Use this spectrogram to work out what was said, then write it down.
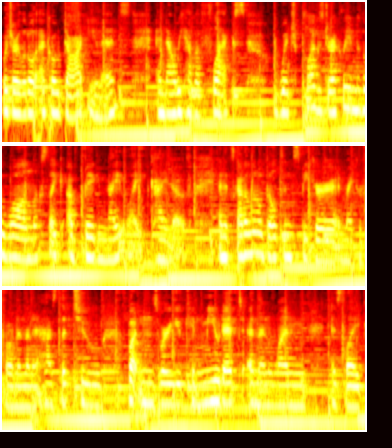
which are little Echo Dot units. And now we have a Flex, which plugs directly into the wall and looks like a big nightlight, kind of. And it's got a little built in speaker and microphone, and then it has the two buttons where you can mute it, and then one is like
